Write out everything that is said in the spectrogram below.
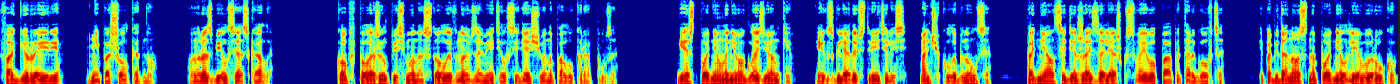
Фаггюрейри не пошел ко дну. Он разбился о скалы. Коп положил письмо на стол и вновь заметил сидящего на полу карапуза. Гест поднял на него глазенки, их взгляды встретились, мальчик улыбнулся, поднялся, держась за ляжку своего папы-торговца, и победоносно поднял левую руку.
